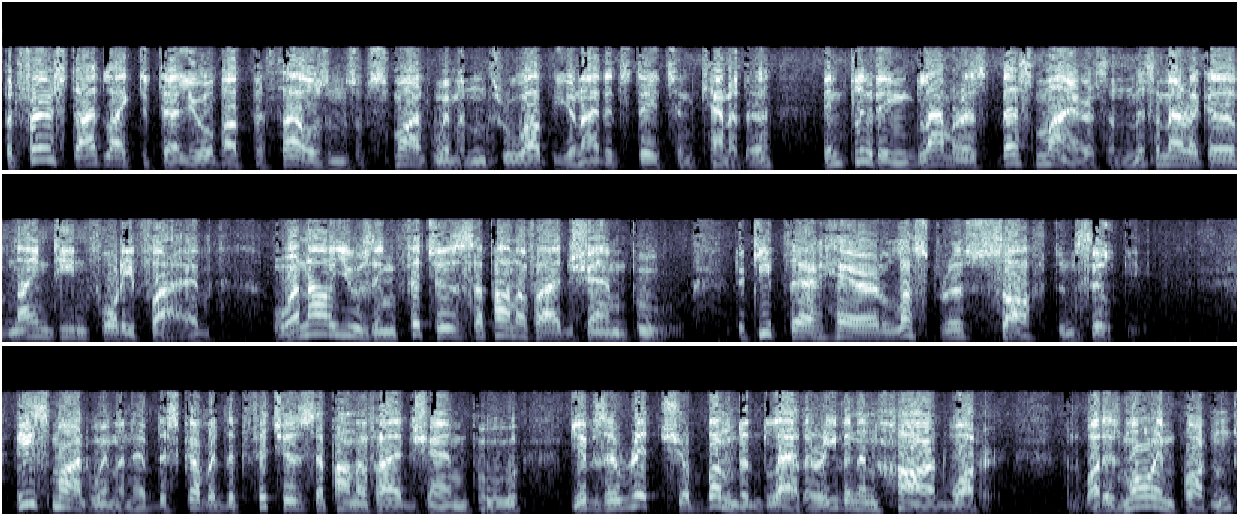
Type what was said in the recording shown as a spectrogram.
But first, I'd like to tell you about the thousands of smart women throughout the United States and Canada, including glamorous Bess Myerson, Miss America of 1945, who are now using Fitch's saponified shampoo to keep their hair lustrous, soft, and silky. These smart women have discovered that Fitch's saponified shampoo gives a rich, abundant lather even in hard water. And what is more important,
